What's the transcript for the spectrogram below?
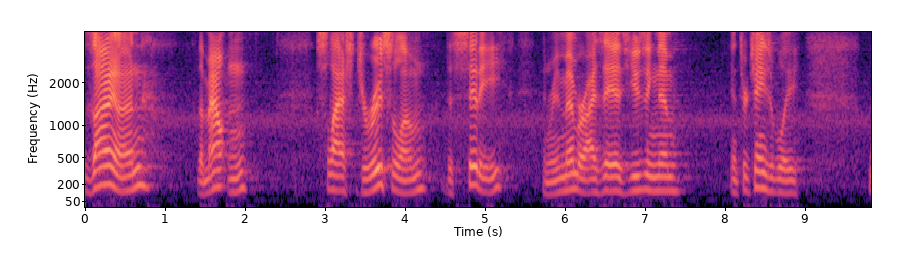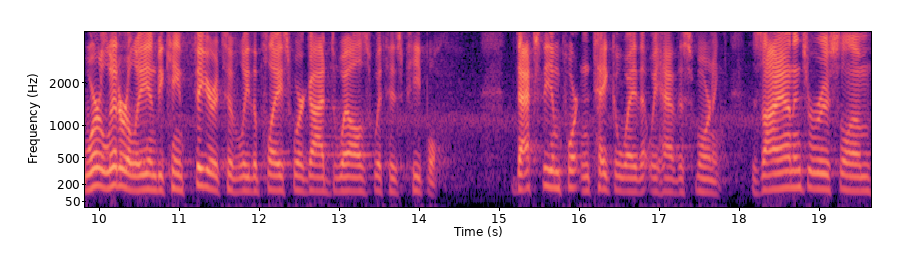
Zion, the mountain, slash Jerusalem, the city, and remember Isaiah is using them interchangeably, were literally and became figuratively the place where God dwells with his people. That's the important takeaway that we have this morning. Zion and Jerusalem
